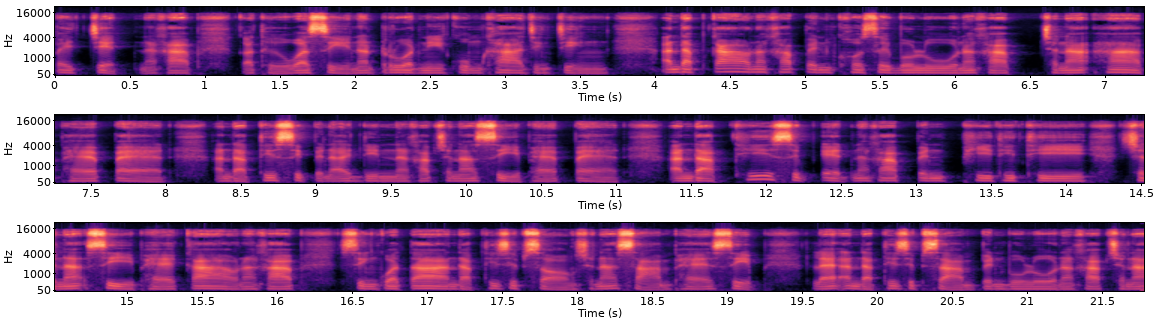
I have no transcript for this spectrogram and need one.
ไป 7 นะครับ ก็ถือว่า 4 นัดรวดนี้คุ้มค่าจริง ๆ อันดับ 9 นะครับ เป็นโคเซโบลูนะครับ ชนะ 5 แพ้ 8 อันดับที่ 10 เป็นไอดินนะครับชนะ 4 แพ้ 8 อันดับที่ 11นะครับเป็น PTT ชนะ 4 แพ้ 9 นะครับซิงกัวต้าอันดับที่ 12 ชนะ 3 แพ้ 10 และอันดับที่ 13 เป็นบูโรนะครับชนะ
